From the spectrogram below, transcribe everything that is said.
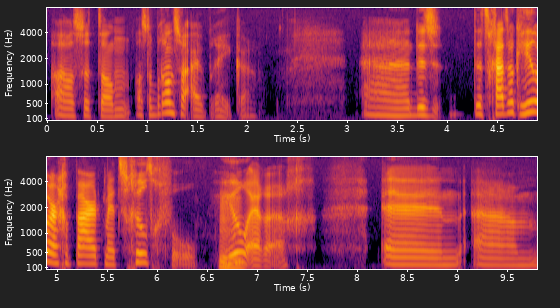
als, het dan, als de brand zou uitbreken. Dus het gaat ook heel erg gepaard met schuldgevoel. Heel erg. En ehm,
